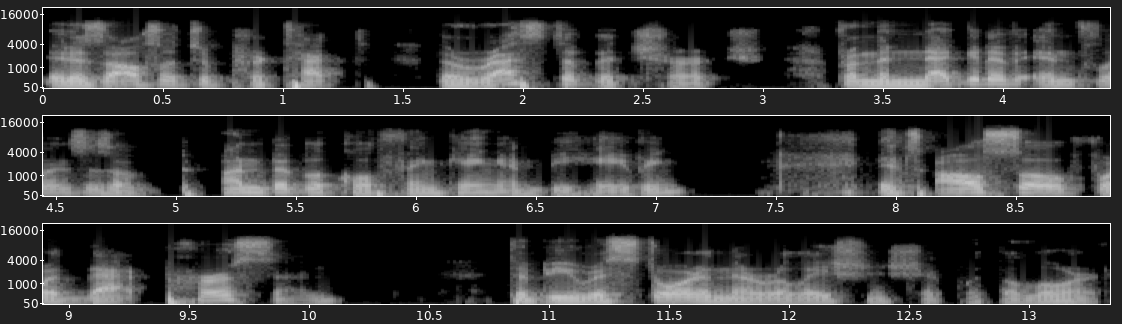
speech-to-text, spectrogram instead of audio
It is also to protect the rest of the church from the negative influences of unbiblical thinking and behaving. It's also for that person to be restored in their relationship with the Lord.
